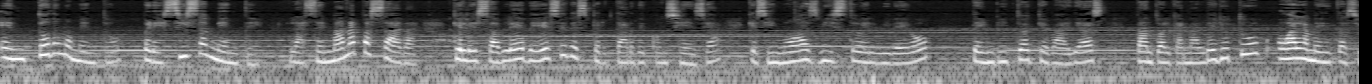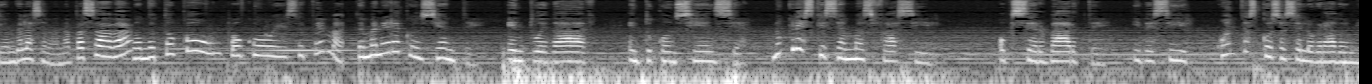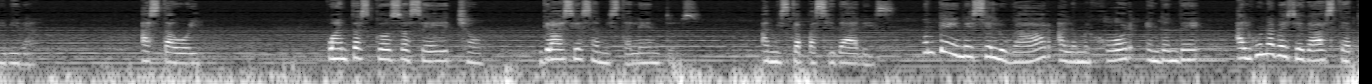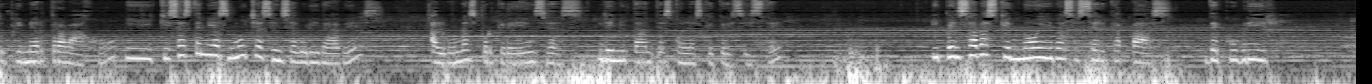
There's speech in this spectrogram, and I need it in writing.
En todo momento, precisamente la semana pasada que les hablé de ese despertar de conciencia, que si no has visto el video, te invito a que vayas tanto al canal de YouTube o a la meditación de la semana pasada, donde toco un poco ese tema de manera consciente, en tu edad, en tu conciencia. ¿No crees que sea más fácil observarte y decir cuántas cosas he logrado en mi vida hasta hoy, cuántas cosas he hecho gracias a mis talentos, a mis capacidades. Ponte en ese lugar, a lo mejor en donde alguna vez llegaste a tu primer trabajo y quizás tenías muchas inseguridades, algunas por creencias limitantes con las que creciste, y pensabas que no ibas a ser capaz de cubrir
